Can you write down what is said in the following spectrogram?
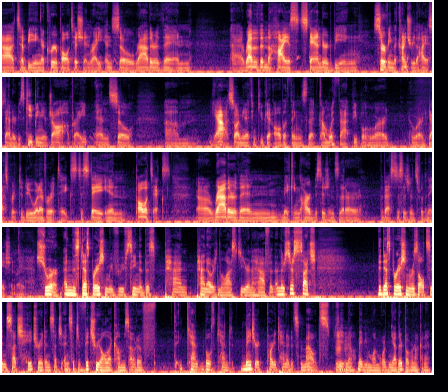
uh, to being a career politician, right? And so rather than, uh, rather than the highest standard being serving the country, the highest standard is keeping your job, right? And so, um, yeah. So I mean, I think you get all the things that come with that. People who are who are desperate to do whatever it takes to stay in politics, uh, rather than making the hard decisions that are the best decisions for the nation, right? Sure, and this desperation we've we've seen this pan pan out in the last year and a half, and, and there's just such the desperation results in such hatred and such and such vitriol that comes out of the can both candidate major party candidates' mouths. You know, maybe one more than the other, but we're not going to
